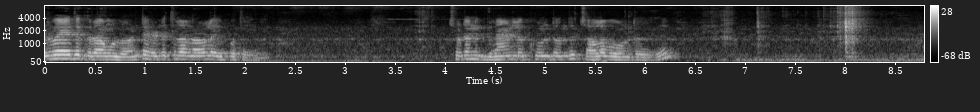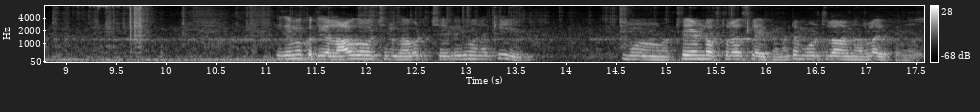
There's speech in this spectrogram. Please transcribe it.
ఇరవై ఐదు గ్రాములు అంటే రెండు తులాల నరలు అయిపోతాయి ఇవి. చూడడానికి గ్రాండ్ లుక్ ఉంటుంది. చాలా బాగుంటుంది ఇది. ఇదేమో కొద్దిగా లావుగా వచ్చింది కాబట్టి చైన్ మనకి. త్రీ అండ్ హాఫ్ తులాస్లో అయిపోయింది. అంటే మూడు తులాలన్నరలో అయిపోయింది అది.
